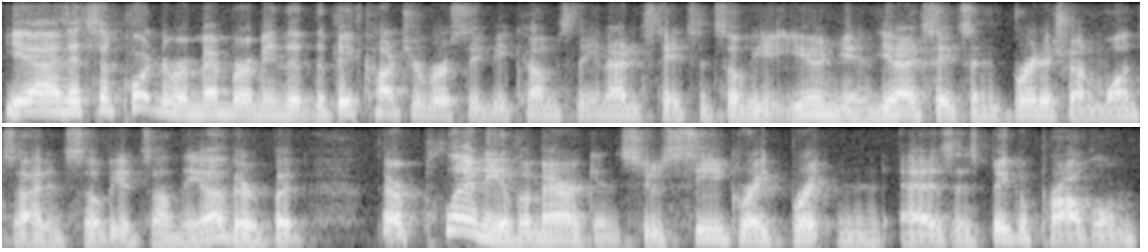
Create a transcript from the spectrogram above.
Yeah, and it's important to remember. I mean, the, the big controversy becomes the United States and Soviet Union, the United States and British on one side and Soviets on the other. But there are plenty of Americans who see Great Britain as as big a problem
